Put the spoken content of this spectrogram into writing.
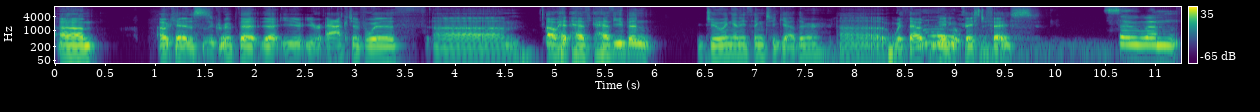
Um, Okay, this is a group that that you, you're active with. Um, oh, have have you been doing anything together uh, without oh. meeting face to face? So, um,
